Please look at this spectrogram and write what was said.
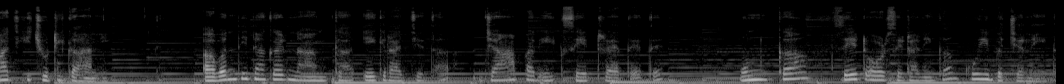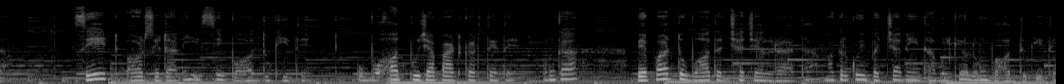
आज की छोटी कहानी। अवंती नगर नाम का एक राज्य था, जहाँ पर एक सेठ रहते थे। उनका सेठ और सेठानी का कोई बच्चा नहीं था। सेठ और सेठानी इससे बहुत दुखी थे। वो बहुत पूजा पाठ करते थे। उनका व्यापार तो बहुत अच्छा चल रहा था, मगर कोई बच्चा नहीं था बोल के वो लोग बहुत दुखी थे।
